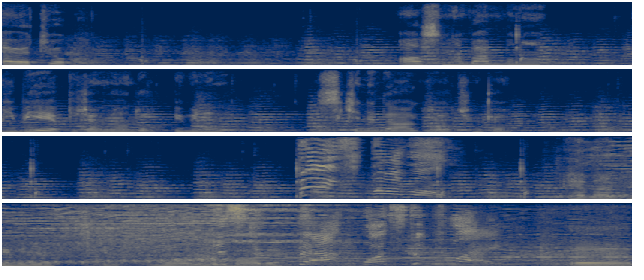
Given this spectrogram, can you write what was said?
Evet yok. Aslında ben bunu Bibi'ye yapacağım ya. Dur. Bibi'nin skin'i daha güzel çünkü. Hemen Bibi'nin skin'ini alayım Mr. bari. Ee,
